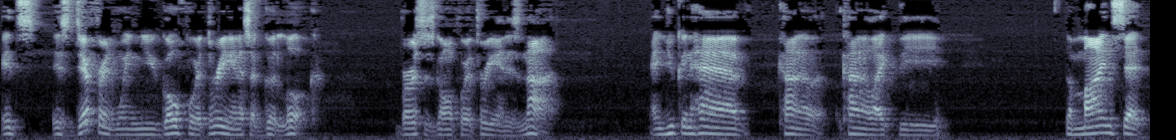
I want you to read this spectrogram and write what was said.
It's it's different when you go for a three and it's a good look versus going for a three and it's not. And you can have kind of kind of like the the mindset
